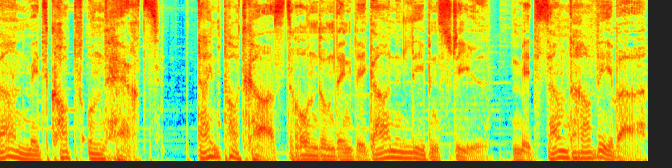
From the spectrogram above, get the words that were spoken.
Vegan mit Kopf und Herz. Dein Podcast rund um den veganen Lebensstil mit Sandra Weber.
